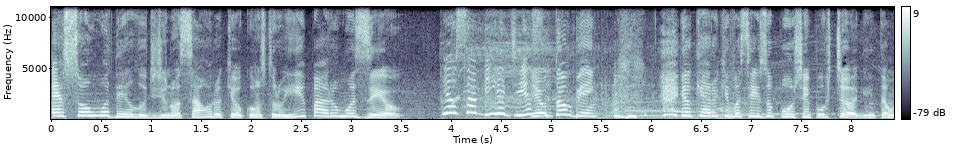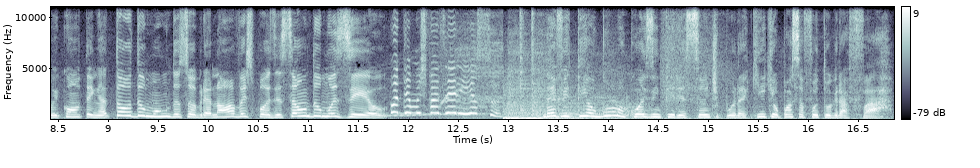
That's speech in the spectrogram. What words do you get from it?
É só um modelo de dinossauro que eu construí para o museu. Eu sabia disso. Eu também. Eu quero que vocês o puxem por Chug, então, e contem a todo mundo sobre a nova exposição do museu. Podemos fazer isso. Deve ter alguma coisa interessante por aqui que eu possa fotografar.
